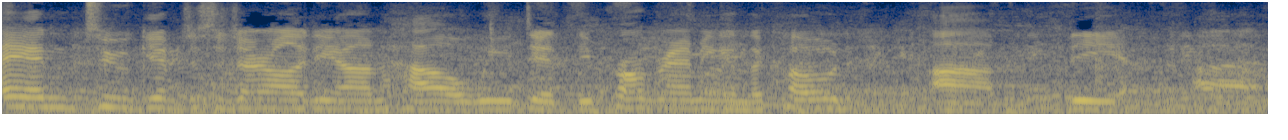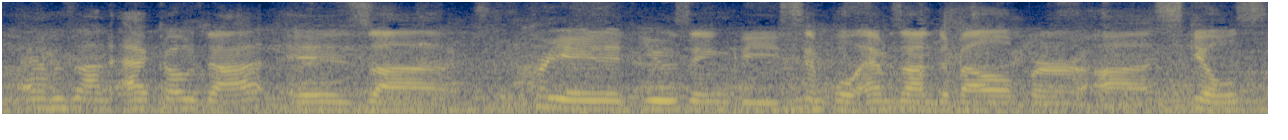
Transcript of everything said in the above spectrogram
And to give just a general idea on how we did the programming and the code, um, the uh, Amazon Echo Dot is uh, created using the simple Amazon developer uh, skills,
